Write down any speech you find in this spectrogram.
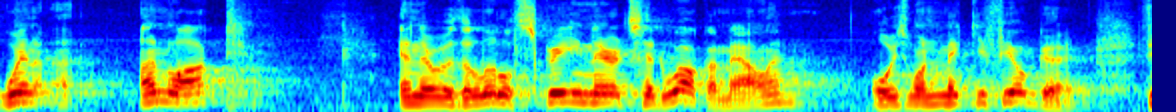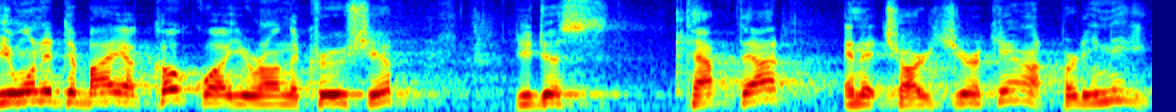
went uh, unlocked, and there was a little screen there that said, Welcome, Alan. Always want to make you feel good. If you wanted to buy a Coke while you were on the cruise ship, you just tapped that and it charged your account. Pretty neat.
